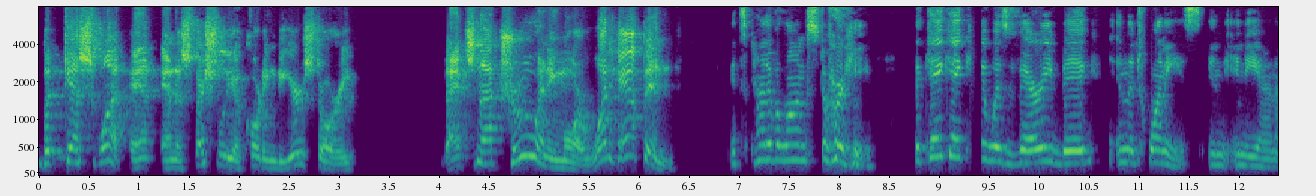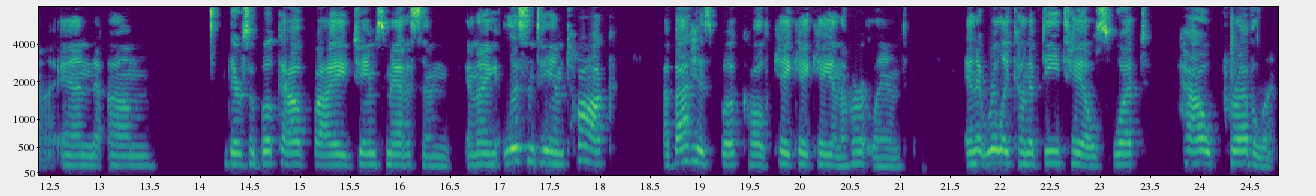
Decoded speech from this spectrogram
But guess what? And, and especially according to your story, that's not true anymore. What happened? It's kind of a long story the KKK was very big in the 20s in Indiana. And um, there's a book out by James Madison, and I listened to him talk about his book called KKK in the Heartland. And it really kind of details what how prevalent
